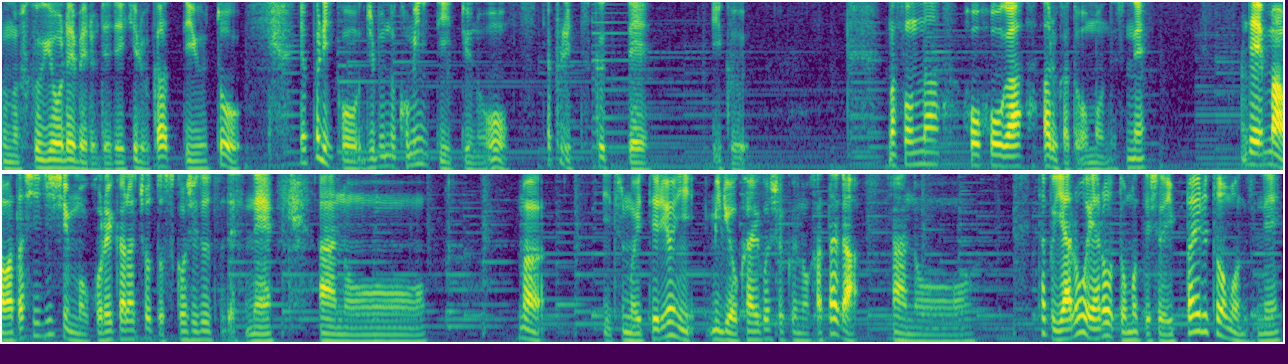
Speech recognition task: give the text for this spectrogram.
その副業レベルでできるかっていうとやっぱりこう自分のコミュニティっていうのをやっぱり作っていく、まあ、そんな方法があるかと思うんですね。でまあ私自身もこれからちょっと少しずつですねあのー、まあいつも言ってるように未療介護職の方があのー、多分やろうやろうと思ってる人いっぱいいると思うんですね。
